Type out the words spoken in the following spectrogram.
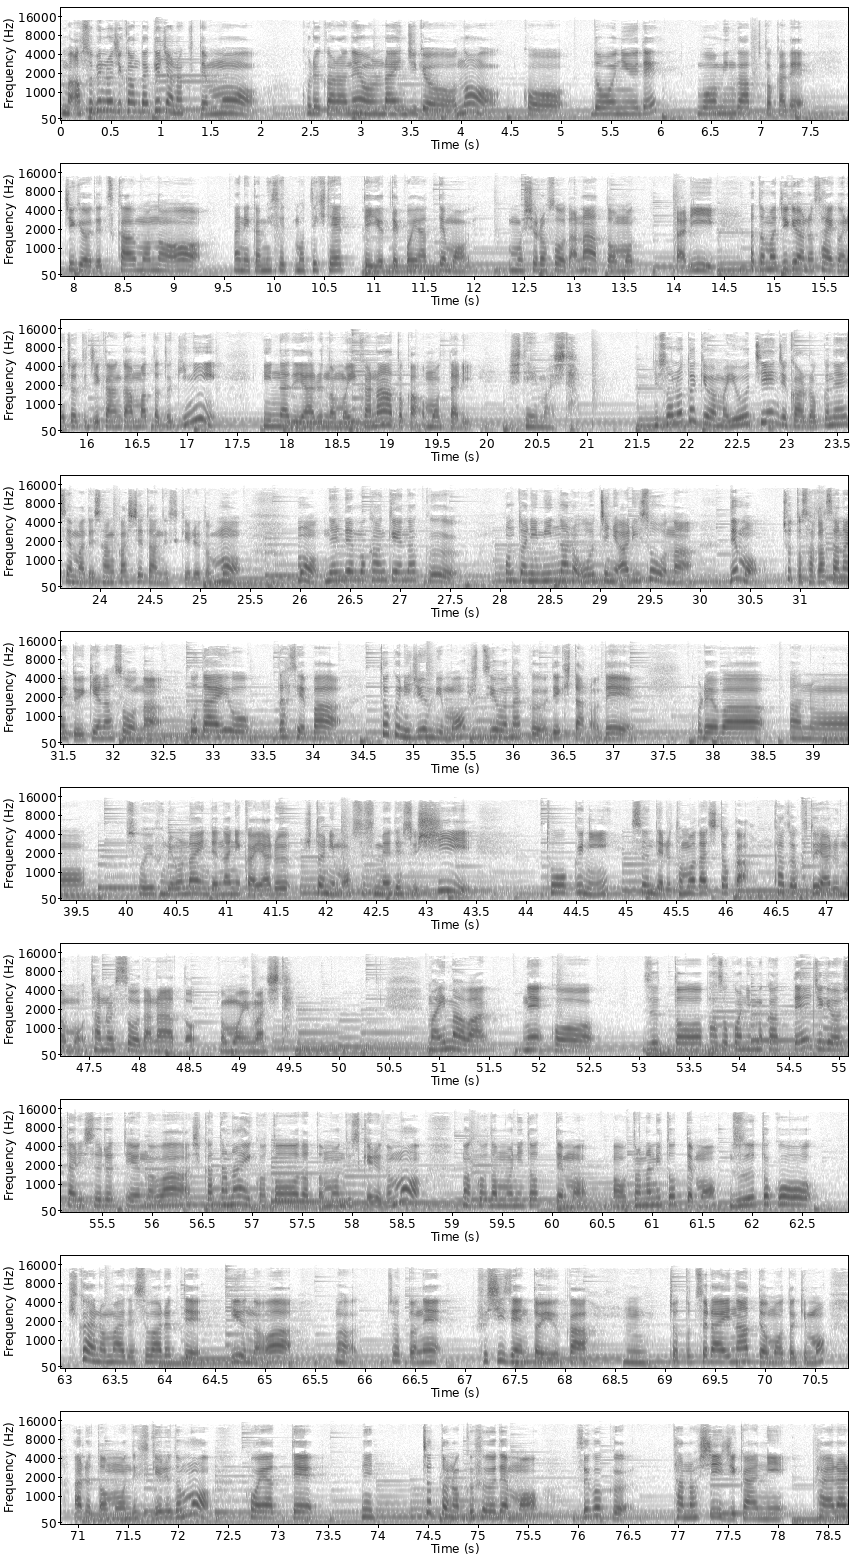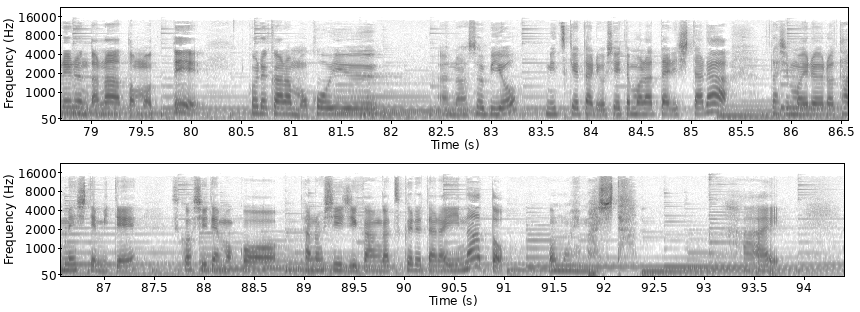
まあ、遊びの時間だけじゃなくてもこれからねオンライン授業のこう導入でウォーミングアップとかで授業で使うものを何か見せ持ってきてって言ってこうやっても面白そうだなと思ったりあとまあ授業の最後にちょっと時間が余った時にみんなでやるのもいいかなとか思ったりしていました。でその時はま幼稚園児から6年生まで参加してたんですけれどももう年齢も関係なく本当にみんなのお家にありそうなでもちょっと探さないといけなそうなお題を出せば特に準備も必要なくできたのでこれはあのー、そういうふうにオンラインで何かやる人にもおすすめですし遠くに住んでる友達とか家族とやるのも楽しそうだなと思いました、まあ、今はねこうずっとパソコンに向かって授業したりするっていうのは仕方ないことだと思うんですけれども、まあ、子供にとっても、まあ、大人にとってもずっとこう機械の前で座るっていうのは、まあ、ちょっとね不自然というか、うん、ちょっと辛いなって思う時もあると思うんですけれどもこうやってねちょっとの工夫でもすごく楽しい時間に変えられるんだなと思ってこれからもこういうあの遊びを見つけたり教えてもらったりしたら私もいろいろ試してみて少しでもこう楽しい時間が作れたらいいなと思いました。はい。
